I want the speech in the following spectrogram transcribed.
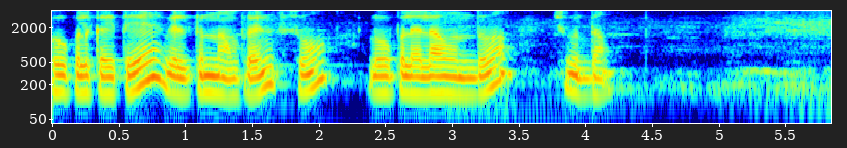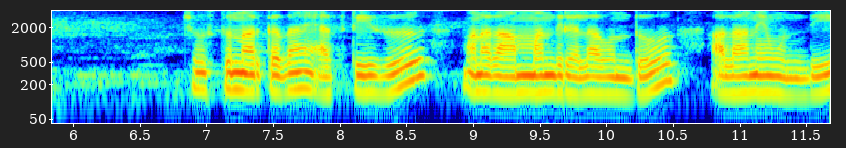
లోపలికైతే వెళ్తున్నాం ఫ్రెండ్స్. సో లోపల ఎలా ఉందో చూద్దాం. చూస్తున్నారు కదా యాస్టీజ్ మన రామ్ మందిర్ ఎలా ఉందో అలానే ఉంది.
